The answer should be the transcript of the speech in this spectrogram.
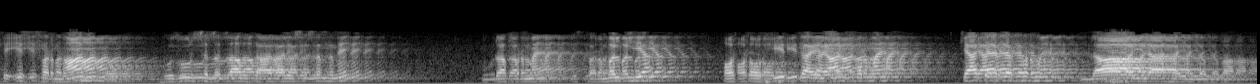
کہ اس فرمان کو حضور صلی اللہ تعالی علیہ وسلم نے پورا فرمایا، اس پر عمل کیا اور توحید کا اعلان فرمایا۔ کیا کیا کیا فرمایا لا الہ الا اللہ۔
